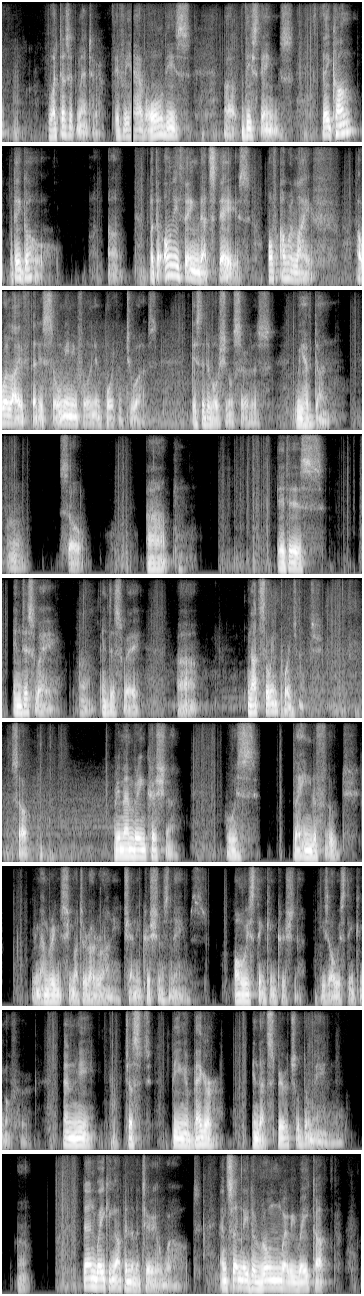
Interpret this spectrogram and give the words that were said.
what does it matter if we have all these uh, these things? They come, they go. Uh, but the only thing that stays of our life our life that is so meaningful and important to us is the devotional service we have done. Um, so uh, it is in this way, uh, in this way, uh, not so important. So remembering Krishna, who is playing the flute, remembering Srimati Radharani, chanting Krishna's names, always thinking Krishna. He's always thinking of her. And me, just being a beggar in that spiritual domain. Uh, than waking up in the material world. And suddenly the room where we wake up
